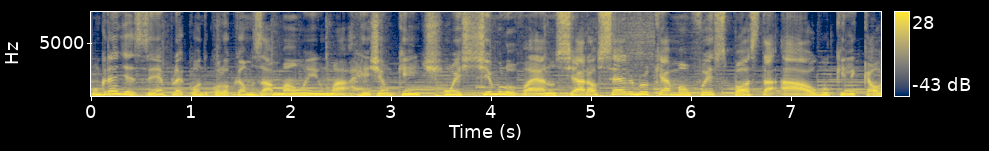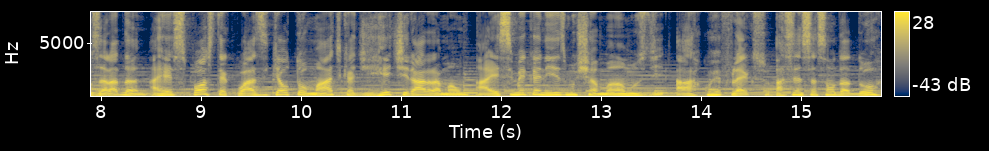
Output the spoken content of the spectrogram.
Um grande exemplo é quando colocamos a mão em uma região quente. Um estímulo vai anunciar ao cérebro que a mão foi exposta a algo que lhe causará dano. A resposta é quase que automática de retirar a mão. A esse mecanismo chamamos chamamos de arco reflexo. A sensação da dor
